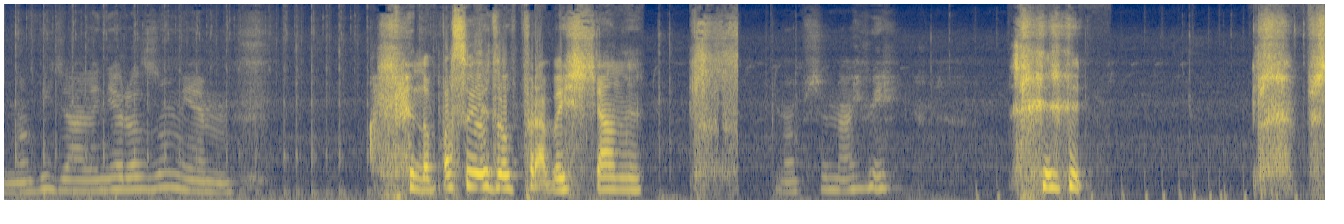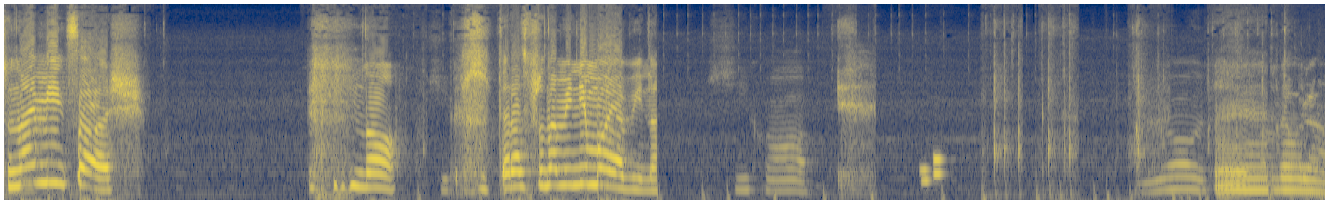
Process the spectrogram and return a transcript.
No widzę, ale nie rozumiem. No pasuje do prawej ściany. No przynajmniej. Przynajmniej coś. No, Cicho, teraz przynajmniej nie moja wina. cicho. Jo, E, dobra.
